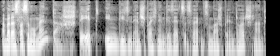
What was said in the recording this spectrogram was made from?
Aber das, was im Moment da steht in diesen entsprechenden Gesetzeswerken, zum Beispiel in Deutschland,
